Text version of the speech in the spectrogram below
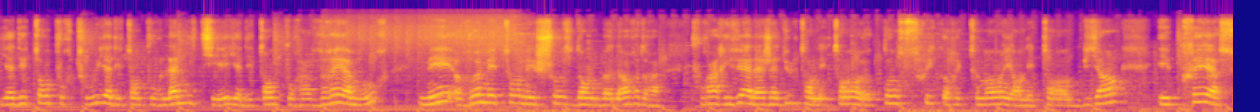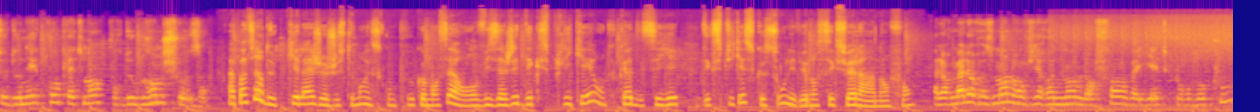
Il y a des temps pour tout, il y a des temps pour l'amitié, il y a des temps pour un vrai amour, mais remettons les choses dans le bon ordre pour arriver à l'âge adulte en étant euh, construit correctement et en étant bien et prêt à se donner complètement pour de grandes choses. À partir de quel âge justement est-ce qu'on peut commencer à envisager d'expliquer, en tout cas d'essayer d'expliquer ce que sont les violences sexuelles à un enfant? Alors malheureusement, l'environnement de l'enfant va y être pour beaucoup.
